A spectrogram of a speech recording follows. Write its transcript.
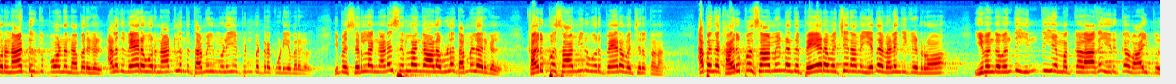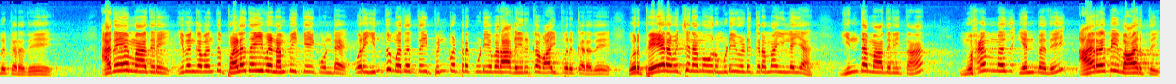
ஒரு நாட்டுக்கு போன நபர்கள் அல்லது வேற ஒரு நாட்டில் இந்த தமிழ் மொழியை பின்பற்றக்கூடியவர்கள். இப்போ ஸ்ரீலங்கான ஸ்ரீலங்காவில் உள்ள தமிழர்கள். கருப்பசாமின்னு ஒரு பேரை வச்சிருக்கலாம். அப்போ இந்த கருப்பசாமின்னு அந்த பேரை வச்சு நம்ம எதை விளைஞ்சிக்கிடுறோம் இவங்க வந்து இந்திய மக்களாக இருக்க வாய்ப்பு இருக்கிறது. அதே மாதிரி இவங்க வந்து பல தெய்வ நம்பிக்கை கொண்ட ஒரு இந்து மதத்தை பின்பற்றக்கூடியவராக இருக்க வாய்ப்பு இருக்கிறது. ஒரு பேரை வச்சு நம்ம ஒரு முடிவு எடுக்கிறோமா இல்லையா? இந்த மாதிரி தான் முஹம்மது என்பது அரபி வார்த்தை.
